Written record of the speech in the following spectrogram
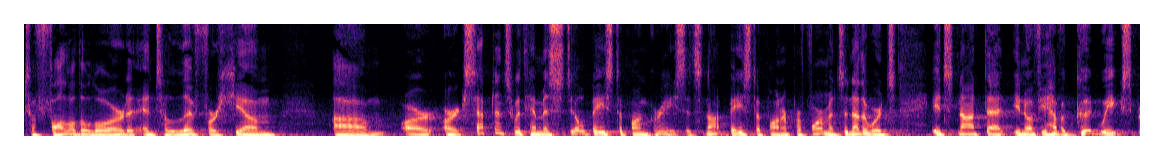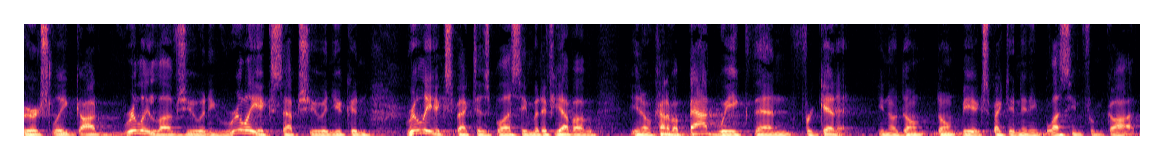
to follow the Lord and to live for Him. Um, our, our acceptance with him is still based upon grace. It's not based upon a performance. In other words, it's not that, you know, if you have a good week spiritually, God really loves you and he really accepts you and you can really expect his blessing. But if you have a, you know, kind of a bad week, then forget it. You know, don't, don't be expecting any blessing from God.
